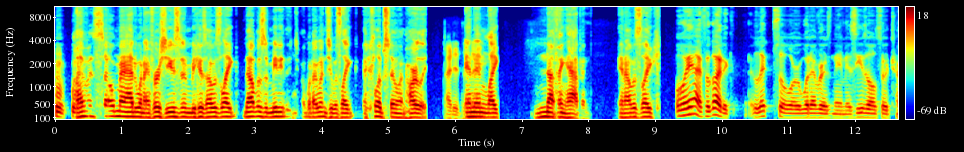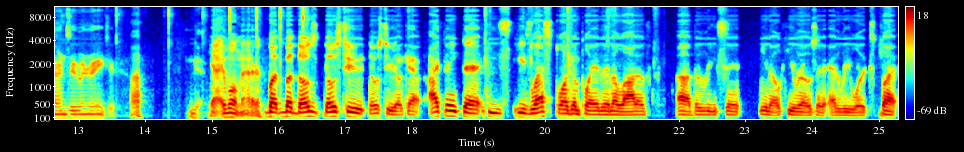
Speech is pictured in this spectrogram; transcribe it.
I was so mad when I first used him because I was like, that was immediately what I went to was like Eclipso and Harley, I did the and same. then like nothing happened, and I was like, Oh yeah, I forgot. Ellipso or whatever his name is. He's also a turn zero enrager. Oh, Yeah, it won't matter. But but those those two those two don't count. I think that he's he's less plug and play than a lot of uh, the recent you know heroes and, and reworks. But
